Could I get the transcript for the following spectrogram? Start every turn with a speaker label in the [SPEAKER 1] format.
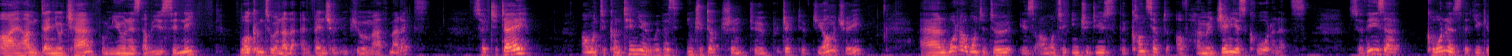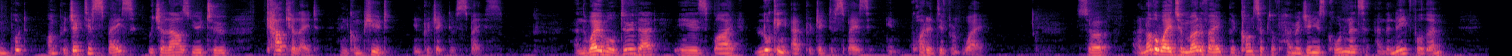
[SPEAKER 1] Hi, I'm Daniel Chan from UNSW Sydney. Welcome to another adventure in pure mathematics. So today I want to continue with this introduction to projective geometry. And what I want to do is I want to introduce the concept of homogeneous coordinates. So these are coordinates that you can put on projective space, which allows you to calculate and compute in projective space. And the way we'll do that is by looking at projective space in quite a different way. So another way to motivate the concept of homogeneous coordinates and the need for them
